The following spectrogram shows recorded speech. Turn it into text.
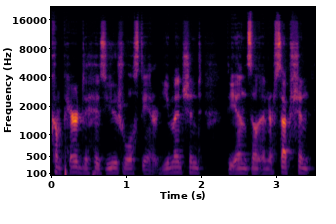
compared to his usual standard. You mentioned the end zone interception.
